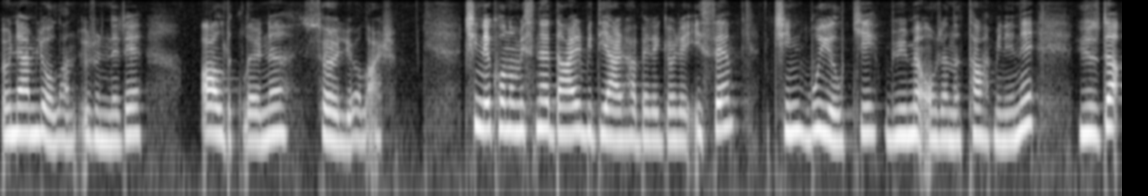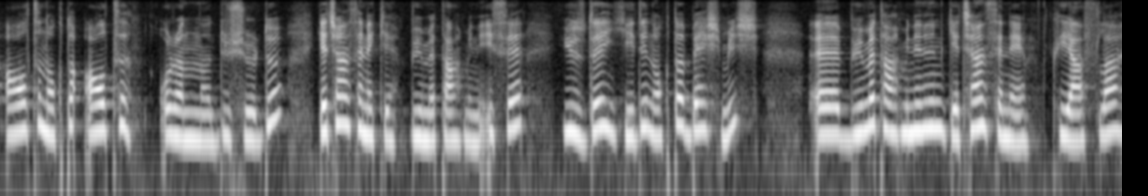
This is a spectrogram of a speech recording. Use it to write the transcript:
önemli olan ürünleri aldıklarını söylüyorlar. Çin ekonomisine dair bir diğer habere göre ise Çin bu yılki büyüme oranı tahminini %6.6 oranına düşürdü. Geçen seneki büyüme tahmini ise %7.5'miş. Ee, büyüme tahmininin geçen seneye kıyasla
